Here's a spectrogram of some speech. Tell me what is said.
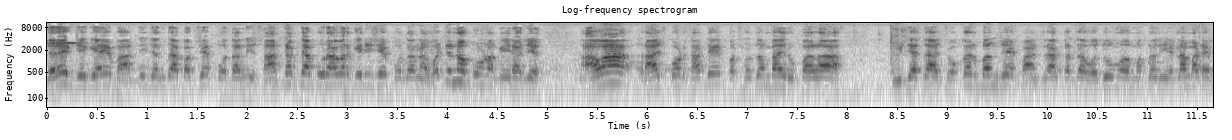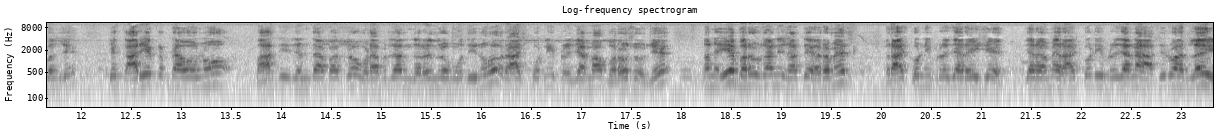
દરેક જગ્યાએ ભારતીય જનતા પક્ષે પોતાની સાર્થકતા પુરાવર કરી છે, પોતાના વચનો પૂર્ણ કર્યા છે. આવા રાજકોટ ખાતે પરસોત્તમભાઈ રૂપાલા વિજેતા ચોક્કસ બનશે, પાંચ લાખ કરતાં વધુ મતોથી એટલા માટે બનશે કે કાર્યકર્તાઓનો ભારતીય જનતા પક્ષનો વડાપ્રધાન નરેન્દ્ર મોદીનો રાજકોટની પ્રજામાં ભરોસો છે અને એ ભરોસાની સાથે હરમેશ રાજકોટની પ્રજા રહી છે, ત્યારે અમે રાજકોટની પ્રજાના આશીર્વાદ લઈ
